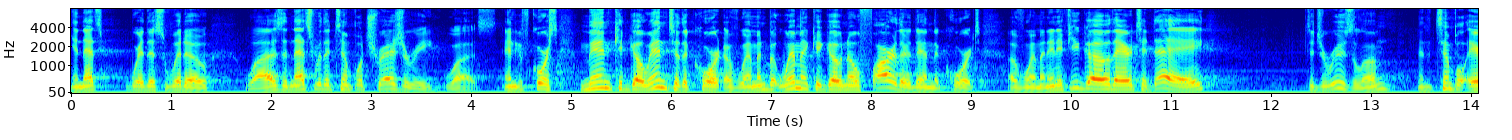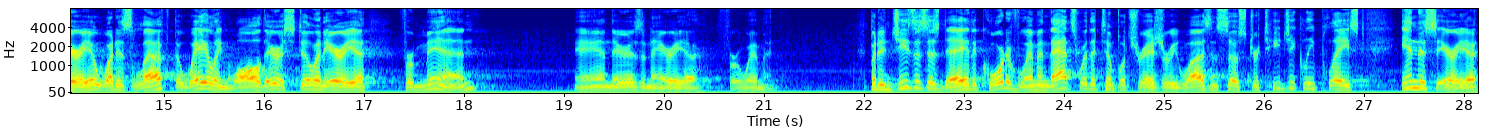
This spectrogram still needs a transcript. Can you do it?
and that's where this widow was, and that's where the temple treasury was. And of course, men could go into the court of women, but women could go no farther than the court of women. And if you go there today to Jerusalem, in the temple area, what is left, the Wailing Wall, there is still an area for men, and there is an area for women. But in Jesus' day, the court of women, that's where the temple treasury was. And so, strategically placed in this area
